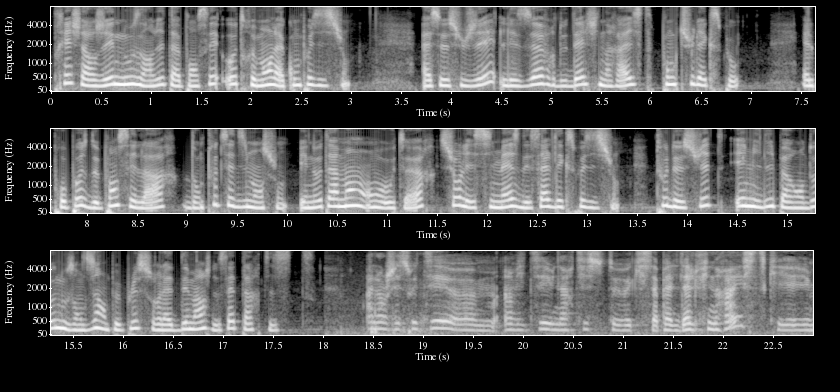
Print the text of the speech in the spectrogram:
très chargés nous invitent à penser autrement la composition. À ce sujet, les œuvres de Delphine Reist ponctuent l'expo. Elle propose de penser l'art dans toutes ses dimensions, et notamment en hauteur, sur les cimaises des salles d'exposition. Tout de suite, Émilie Parando nous en dit un peu plus sur la démarche de cette artiste. Alors j'ai souhaité euh, inviter une artiste qui s'appelle Delphine Reist, qui est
